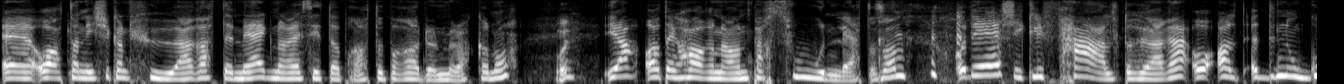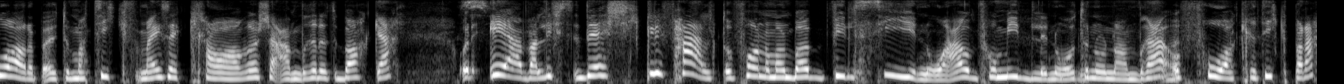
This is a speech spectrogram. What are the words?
Eh, og at han ikke kan høre at det er meg når jeg sitter og prater på radioen med dere nå. Oi. Ja, Og at jeg har en annen personlighet og sånn. Og det er skikkelig fælt å høre. Og alt, det, nå går det på automatikk for meg, så jeg klarer ikke å endre det tilbake. Og det er, veldig, det er skikkelig fælt å få når man bare vil si noe og formidle noe til noen andre, og få kritikk på det.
